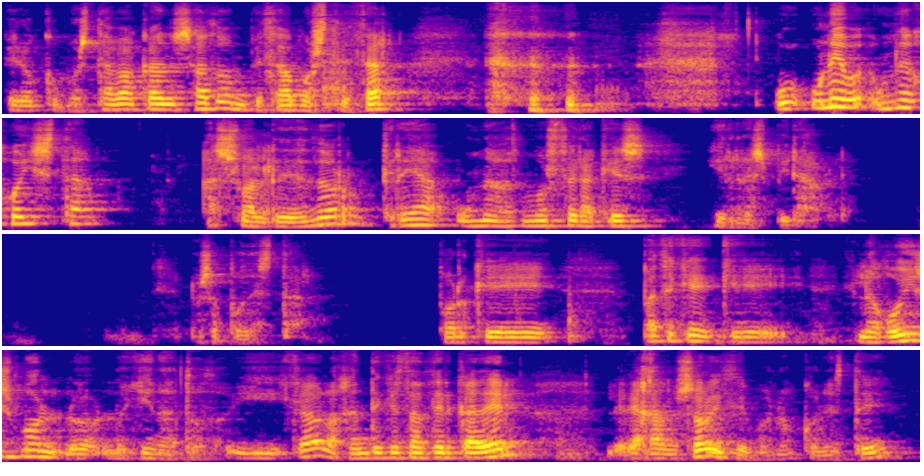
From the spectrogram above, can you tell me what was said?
pero como estaba cansado empezó a bostezar. un, un egoísta a su alrededor crea una atmósfera que es irrespirable. No se puede estar. Porque parece que, el egoísmo lo, lo, llena todo. Y claro, la gente que está cerca de él le dejan solo y dice, bueno, con este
